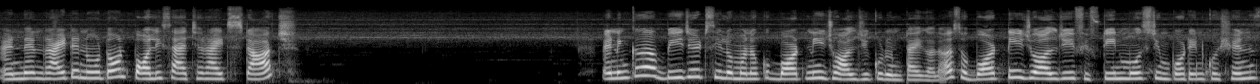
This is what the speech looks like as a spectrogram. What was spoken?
And then write a note on polysaccharide starch. And ఇంకా బీజెడ్సీలో మనకు బాటనీ జాలజీ కూడా ఉంటాయి కదా. So botany zoology fifteen most important questions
